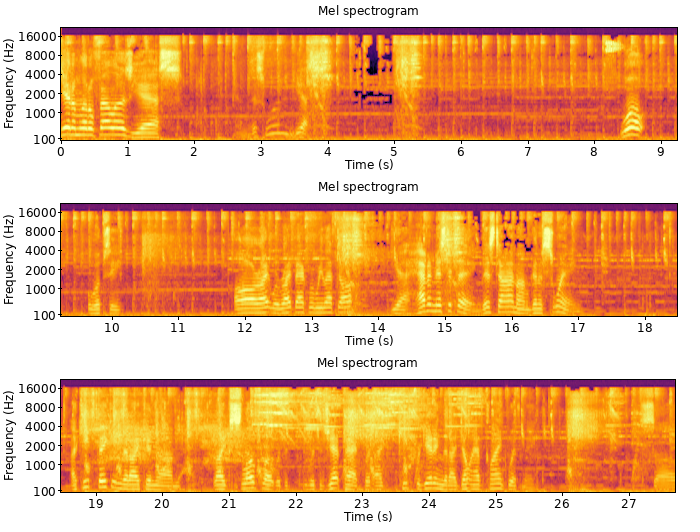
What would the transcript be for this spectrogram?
Get them, little fellas. Yes. And this one? Yes. Whoa! Whoopsie. Alright, we're right back where we left off. Yeah, haven't missed a thing. This time I'm gonna swing. I keep thinking that I can, um, like, slow float with the, with the jetpack, but I keep forgetting that I don't have Clank with me. So,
